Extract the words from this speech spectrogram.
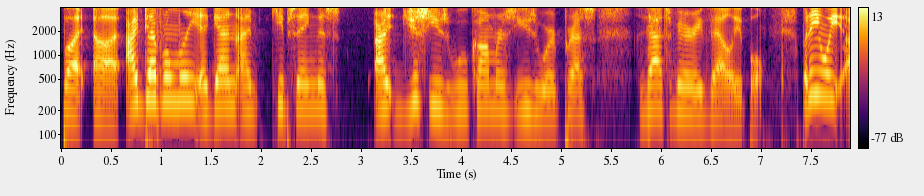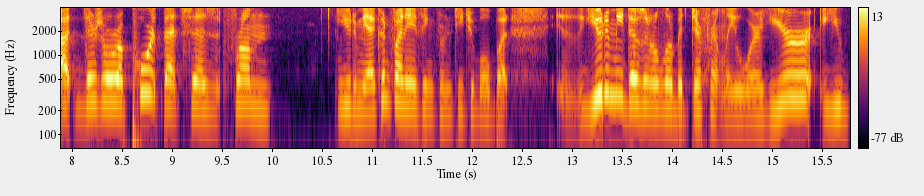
but uh, I definitely, again, I keep saying this I just use WooCommerce, use WordPress. That's very valuable. But anyway, uh, there's a report that says from Udemy. I couldn't find anything from Teachable, but Udemy does it a little bit differently, where you're you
